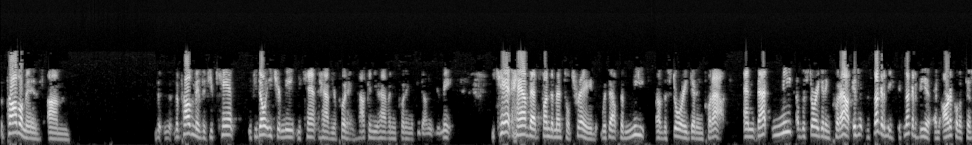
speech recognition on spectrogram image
The problem is, um, the, the problem is if you can't, if you don't eat your meat, you can't have your pudding. How can you have any pudding if you don't eat your meat? You can't have that fundamental trade without the meat of the story getting put out. And that meat of the story getting put out isn't, it's not going to be, it's not going to be a, an article that says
